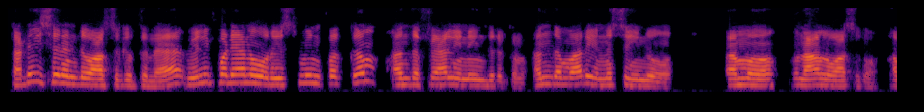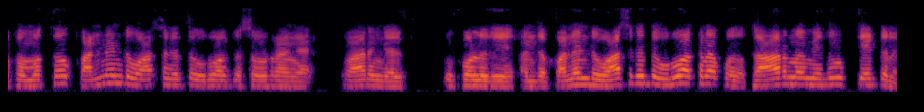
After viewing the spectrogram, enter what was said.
கடைசி ரெண்டு வாசகத்துல வெளிப்படையான ஒரு இஸ்மின் பக்கம் அந்த ஃபேல் இணைந்திருக்கணும். அந்த மாதிரி என்ன செய்யணும்? நம்ம நாலு வாசகம். அப்ப மொத்தம் பன்னெண்டு வாசகத்தை உருவாக்க சொல்றாங்க. வாருங்கள் இப்பொழுது அந்த பன்னெண்டு வாசகத்தை உருவாக்கினா போதும். காரணம் எதுவும் கேட்கல.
